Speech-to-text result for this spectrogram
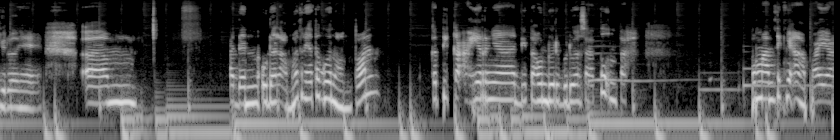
judulnya. Um, dan udah lama ternyata gue nonton ketika akhirnya di tahun 2021 entah pemantiknya apa ya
